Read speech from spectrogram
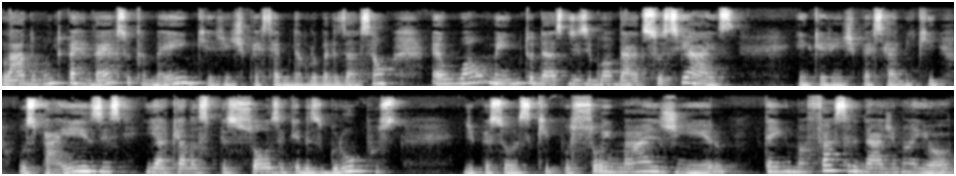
lado muito perverso também que a gente percebe na globalização é o aumento das desigualdades sociais, em que a gente percebe que os países e aquelas pessoas, aqueles grupos de pessoas que possuem mais dinheiro têm uma facilidade maior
